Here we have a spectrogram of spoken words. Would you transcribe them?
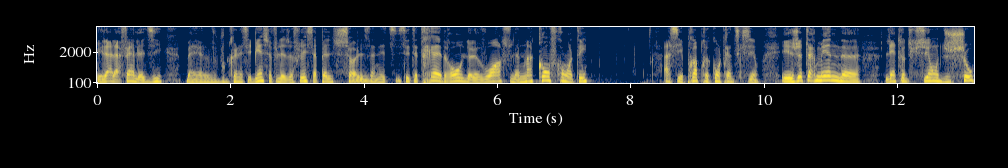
Et là, à la fin, elle a dit, ben, vous le connaissez bien, ce philosophe-là, il s'appelle Sol Zanetti. C'était très drôle de le voir soudainement confronté à ses propres contradictions. Et je termine euh, l'introduction du show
